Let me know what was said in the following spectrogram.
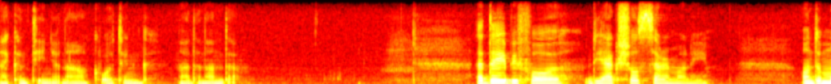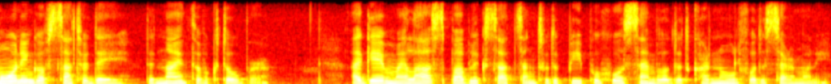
I continue now quoting Nadananda. A day before the actual ceremony, on the morning of Saturday, the 9th of October, I gave my last public satsang to the people who assembled at Kurnool for the ceremony.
